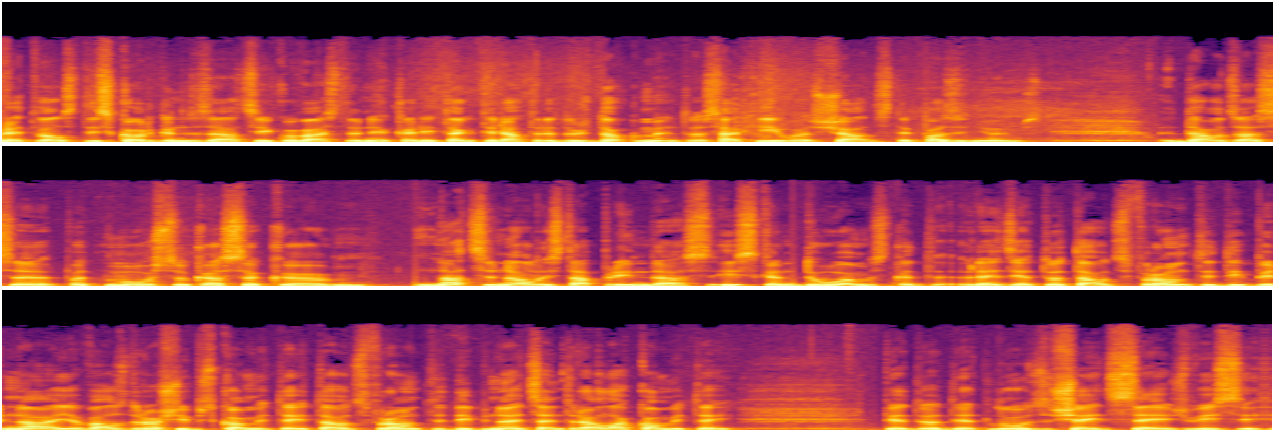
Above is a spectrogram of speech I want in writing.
pretvalstiska organizācija, ko vēsturnieki arī tagad ir atraduši dokumentos, arhīvos šādas paziņojumus. Daudzās eh, pat mūsu, kā saka, nacionālistu aprindās izskan domas, ka redziet, to tautas fronti dibināja Valsts drošības komiteja, tautas fronti dibināja centrālā komiteja. Piedodiet, lūdzu, šeit sēž visi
